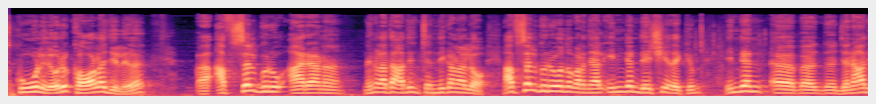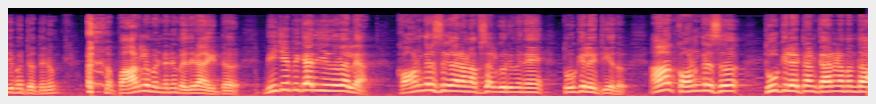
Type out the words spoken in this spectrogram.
സ്കൂളിൽ ഒരു കോളേജിൽ അഫ്സൽ ഗുരു ആരാണ്? നിങ്ങൾ അത് ആദ്യം ചിന്തിക്കണമല്ലോ. അഫ്സൽ ഗുരു എന്ന് പറഞ്ഞാൽ ഇന്ത്യൻ ദേശീയതയ്ക്കും ഇന്ത്യൻ ജനാധിപത്യത്തിനും പാർലമെന്റിനും എതിരായിട്ട് ബി ജെ പിക്കാർ ചെയ്തതല്ല. കോൺഗ്രസ്സുകാരാണ് അഫ്സൽ ഗുരുവിനെ തൂക്കിലേറ്റിയത്. ആ കോൺഗ്രസ് തൂക്കിലേറ്റാൻ കാരണമെന്താ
